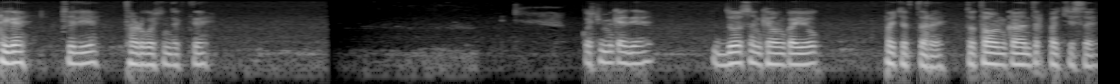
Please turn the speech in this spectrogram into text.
ठीक है, चलिए थर्ड क्वेश्चन देखते हैं। क्वेश्चन में क्या दिया है, दो संख्याओं का योग पचहत्तर है, तथा तो उनका अंतर पच्चीस है।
